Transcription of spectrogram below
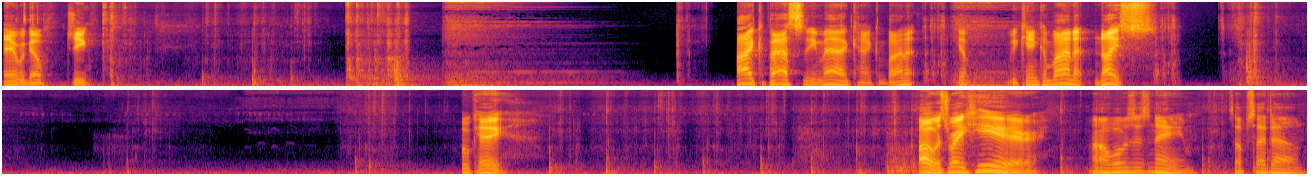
There we go. G. High capacity mag. Can I combine it? Yep, we can combine it. Nice. Okay. Oh, it's right here. Oh, what was his name? It's upside down.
